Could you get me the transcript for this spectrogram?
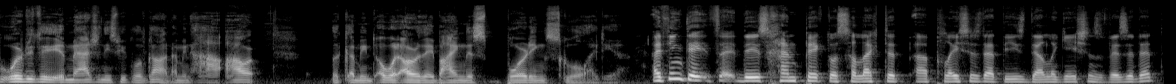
Where do they imagine these people have gone? I mean, how, how, look, I mean, oh, what are they buying this boarding school idea? I think they, these handpicked or selected uh, places that these delegations visited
